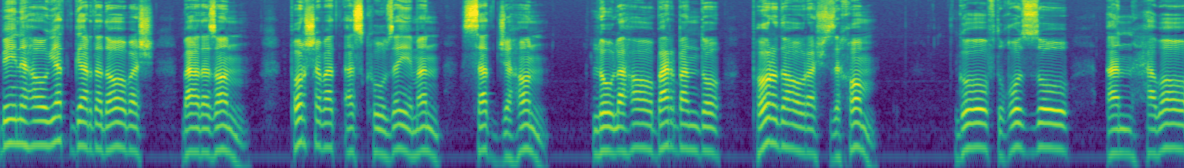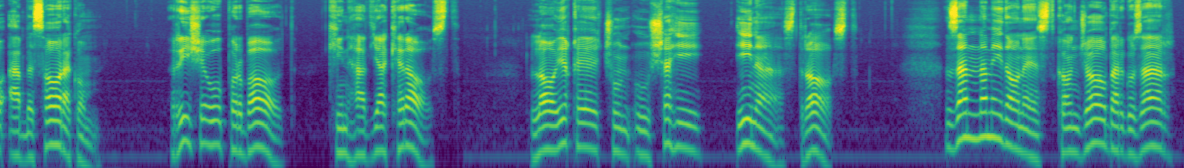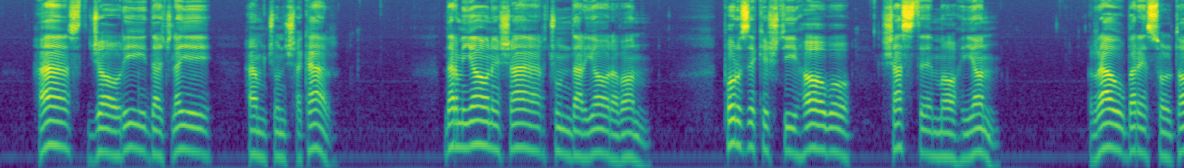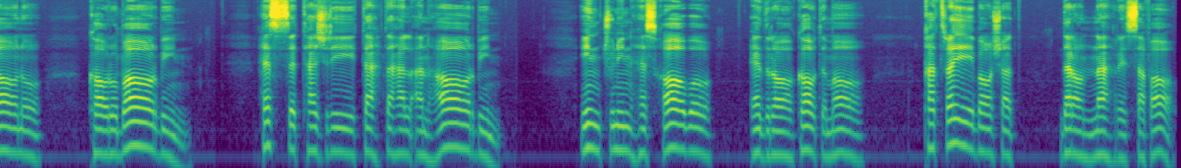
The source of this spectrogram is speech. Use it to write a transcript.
به نهایت گردد آبش بعد از آن. پر شود از کوزه من صد جهان. لوله ها بربند و پر دارش زخم گفت غز و ان هوا ابصارکم. ریش او پرباد کین هدیه کراست لایق چون او شهی این است راست. زن نمی‌دانست کانجا برگذر. هست جاری دجله همچون شکر. در میان شهر چون دریا روان پرز کشتی ها و شست ماهیان. رو بر سلطان و کاروبار بین حس تجری تحت هل انهار بین. این چونین حس ها و ادراکات ما قطره باشد در آن نهر صفا.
